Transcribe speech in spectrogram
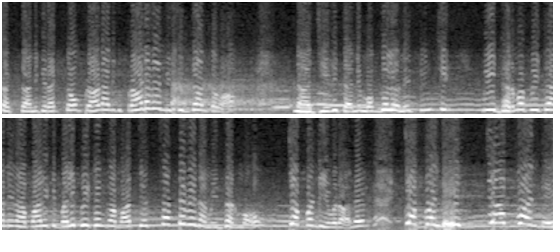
రక్తానికి రక్తం ప్రాణానికి ప్రాణమే మీ సిద్ధాంతమా? నా జీవితాన్ని మొగ్గలోనే తుంచి మీ ధర్మపీఠాన్ని నా పాలిటి బలిపీఠంగా మార్చే చట్టమేనా మీ ధర్మం. చెప్పండి యువరానే చెప్పండి చెప్పండి.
